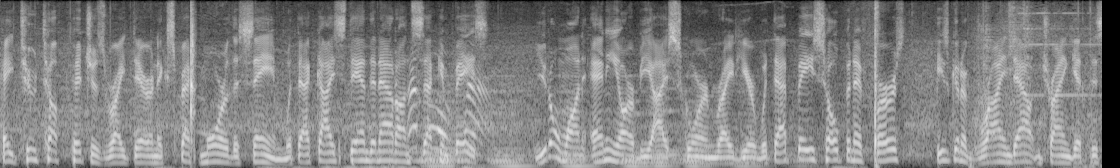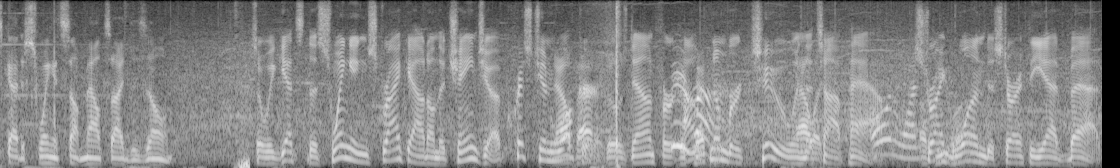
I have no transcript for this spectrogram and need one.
Hey, two tough pitches right there and expect more of the same. With that guy standing out on second base, you don't want any RBI scoring right here. With that base open at first, he's going to grind out and try and get this guy to swing at something outside the zone. So he gets the swinging strikeout on the changeup. Christian Now Walker batting. goes down for out number two in the top half. 0-1. Strike Zero. one to start the at bat.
